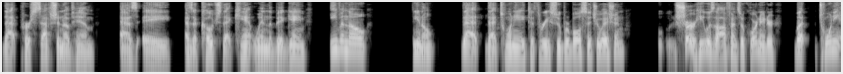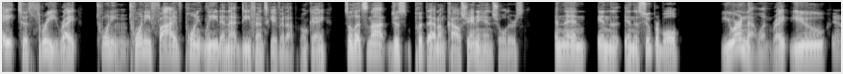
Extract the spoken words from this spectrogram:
that perception of him as a as a coach that can't win the big game, even though you know that that 28 to 3 Super Bowl situation. Sure, he was the offensive coordinator, but 28 to 3, right? 20 mm-hmm. 25 point lead and that defense gave it up, okay? So let's not just put that on Kyle Shanahan's shoulders. And then in the in the Super Bowl, you earned that one, right? You yeah.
